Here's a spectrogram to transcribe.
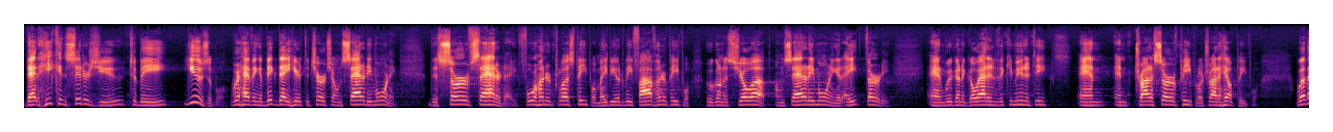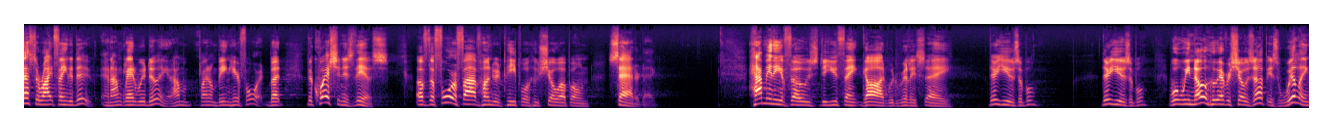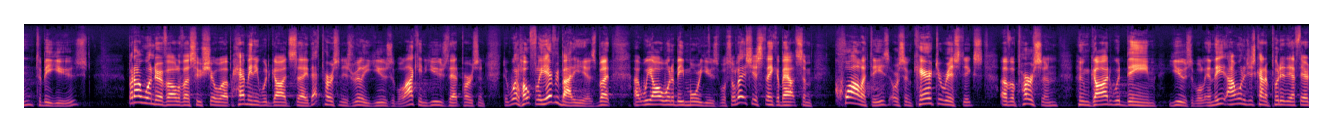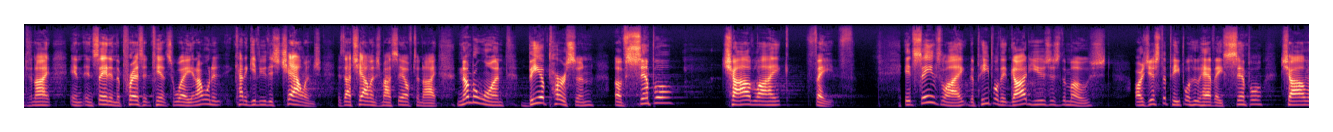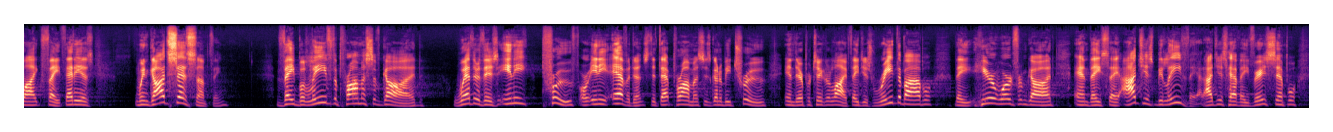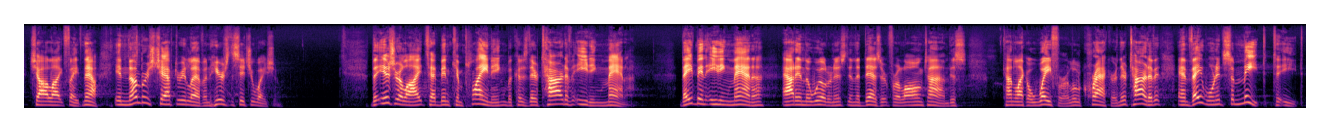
that he considers you to be usable. We're having a big day here at the church on Saturday morning. This Serve Saturday, 400 plus people, maybe it'll be 500 people who are going to show up on Saturday morning at 8:30, and we're going to go out into the community and and try to serve people or try to help people. Well, that's the right thing to do, and I'm glad we're doing it. I'm planning on being here for it. But the question is this: of the four or 500 people who show up on Saturday, how many of those do you think God would really say, they're usable? they're usable. Well, we know whoever shows up is willing to be used. But I wonder if all of us who show up, how many would God say, that person is really usable? I can use that person to, well, hopefully everybody is, but uh, we all want to be more usable. So let's just think about some qualities or some characteristics of a person whom God would deem usable. And I want to just kind of put it out there tonight and, and say it in the present tense way. And I want to kind of give you this challenge as I challenge myself tonight. Number one, be a person of simple, childlike faith. It seems like the people that God uses the most are just the people who have a simple, childlike faith. That is, when God says something, they believe the promise of God, whether there's any proof or any evidence that that promise is going to be true in their particular life. They just read the Bible, they hear a word from God, and they say, I just believe that. I just have a very simple childlike faith. Now, in Numbers chapter 11, here's the situation. The Israelites have been complaining because they're tired of eating manna. They've been eating manna out in the wilderness, in the desert, for a long time. This kind of like a wafer, a little cracker. And they're tired of it, and they wanted some meat to eat.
